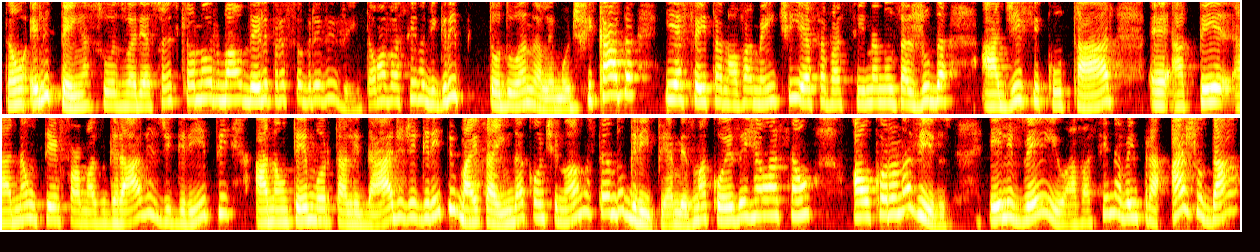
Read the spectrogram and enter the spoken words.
Então, ele tem as suas variações, que é o normal dele para sobreviver. Então, a vacina de gripe todo ano ela é modificada e é feita novamente, e essa vacina nos ajuda a dificultar, é, a, ter, a não ter formas graves de gripe, a não ter mortalidade de gripe, mas ainda continuamos tendo gripe. É a mesma coisa em relação ao coronavírus. Ele veio, a vacina vem para ajudar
